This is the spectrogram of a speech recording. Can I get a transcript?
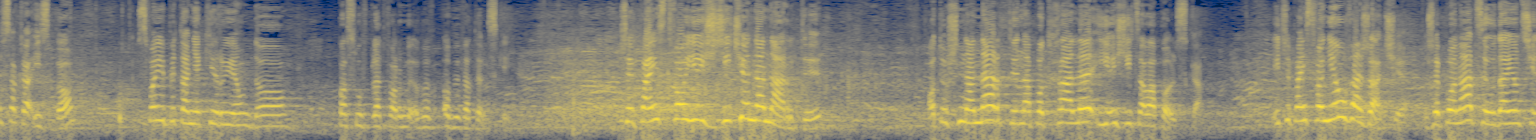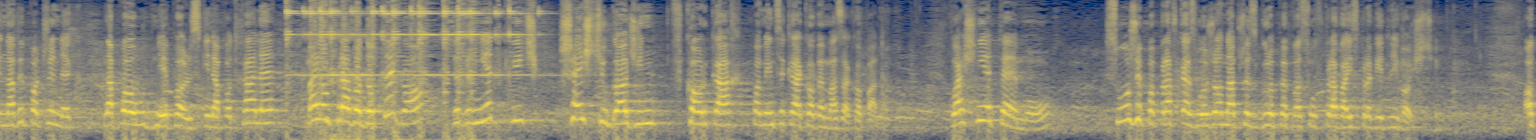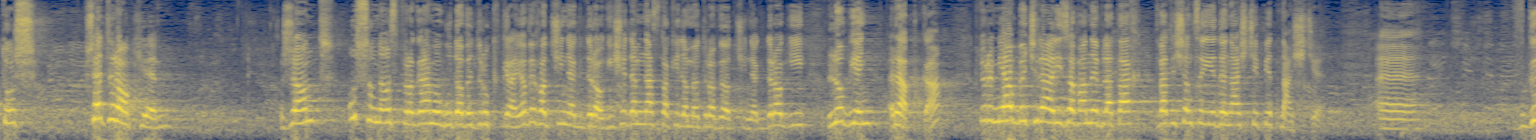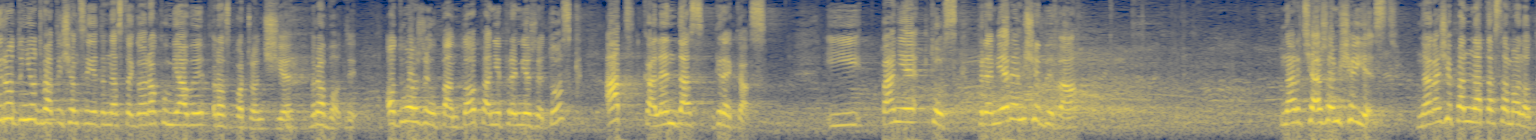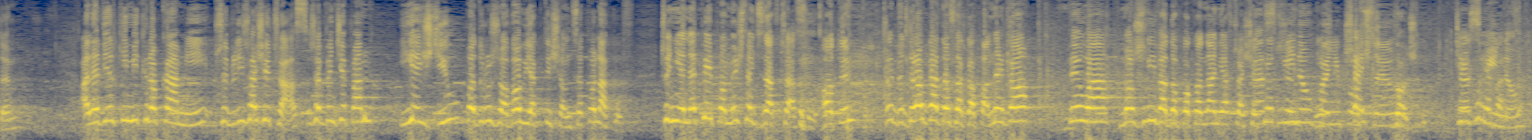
Wysoka Izbo, swoje pytanie kieruję do posłów Platformy Oby- Obywatelskiej. Czy Państwo jeździcie na narty? Otóż na narty na Podhale jeździ cała Polska. I czy Państwo nie uważacie, że Polacy udając się na wypoczynek na południe Polski, na Podhale, mają prawo do tego, żeby nie tkwić sześciu godzin w korkach pomiędzy Krakowem a Zakopanem? Właśnie temu służy poprawka złożona przez grupę posłów Prawa i Sprawiedliwości. Otóż przed rokiem rząd usunął z programu budowy dróg krajowych odcinek drogi, 17-kilometrowy odcinek drogi Lubień-Rabka, który miał być realizowany w latach 2011-15. E, W grudniu 2011 roku miały rozpocząć się roboty. Odłożył pan to, panie premierze Tusk, ad calendas grecas. I panie Tusk, premierem się bywa, narciarzem się jest. Na razie pan lata samolotem, ale wielkimi krokami przybliża się czas, że będzie pan jeździł, podróżował jak tysiące Polaków. Czy nie lepiej pomyśleć zawczasu o tym, żeby droga do Zakopanego była możliwa do pokonania w czasie Czas krótszym minął, niż pani 6 poseł. godzin? Czas Dziękuję minął. bardzo.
